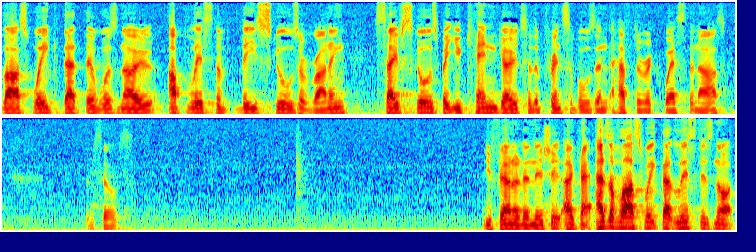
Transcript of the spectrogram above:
last week, that there was no up list of these schools are running safe schools, but you can go to the principals and have to request and ask themselves. You found it an issue? Okay. As of last week, that list is not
